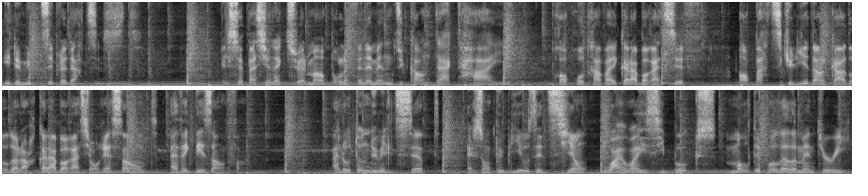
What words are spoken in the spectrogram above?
et de multiples d'artistes. Ils se passionnent actuellement pour le phénomène du contact high, propre au travail collaboratif, en particulier dans le cadre de leur collaboration récente avec des enfants. À l'automne 2017, elles ont publié aux éditions YYZ Books Multiple Elementary,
